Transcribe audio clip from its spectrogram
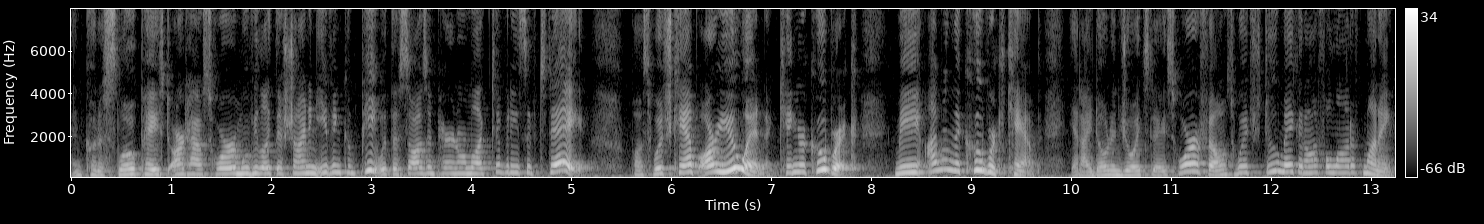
And could a slow-paced art house horror movie like The Shining even compete with the Saws and Paranormal Activities of today? Plus, which camp are you in, King or Kubrick? Me, I'm in the Kubrick camp, yet I don't enjoy today's horror films, which do make an awful lot of money.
